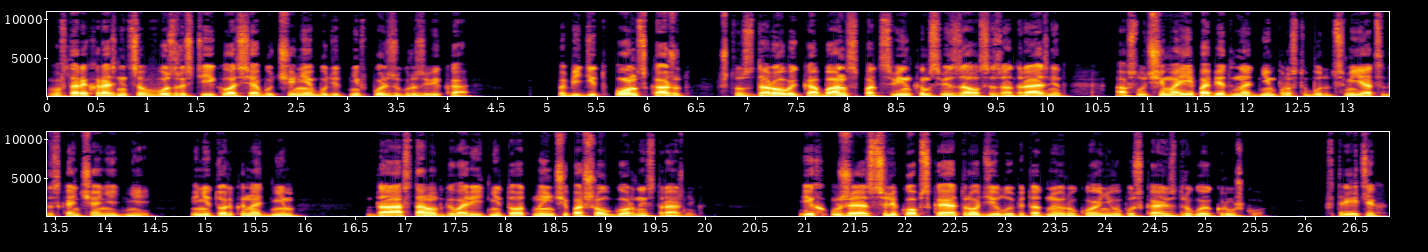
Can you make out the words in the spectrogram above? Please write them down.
во-вторых, разница в возрасте и классе обучения будет не в пользу грузовика. Победит он, скажут, что здоровый кабан с подсвинком связался, задразнит, а в случае моей победы над ним просто будут смеяться до скончания дней. И не только над ним. Да, станут говорить, не тот нынче пошел горный стражник. Их уже соликопское отродье лупит одной рукой, не выпуская с другой кружку. В-третьих,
